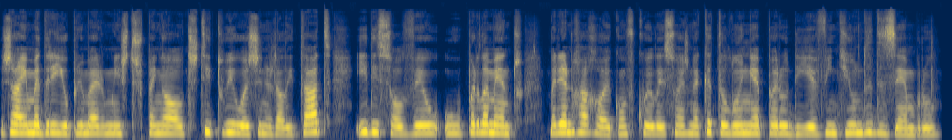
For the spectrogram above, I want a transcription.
Já em Madrid, o primeiro-ministro espanhol destituiu a Generalitat e dissolveu o Parlamento. Mariano Rajoy convocou eleições na Catalunha para o dia 21 de dezembro.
